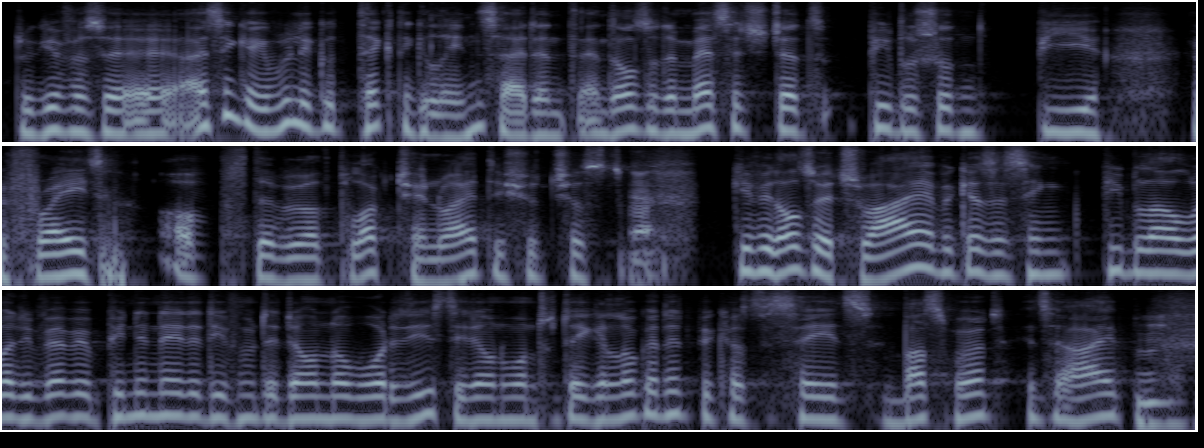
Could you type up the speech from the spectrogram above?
to give us a, I think, a really good technical insight and, and also the message that people shouldn't be afraid of the word blockchain, right? They should just yeah. give it also a try because I think people are already very opinionated, even if they don't know what it is. They don't want to take a look at it because they say it's a buzzword, it's a hype. Mm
